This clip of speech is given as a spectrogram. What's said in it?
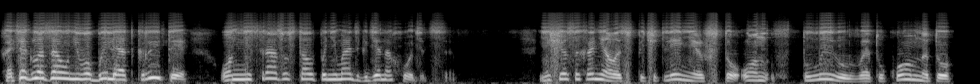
Хотя глаза у него были открыты, он не сразу стал понимать, где находится. Еще сохранялось впечатление, что он вплыл в эту комнату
